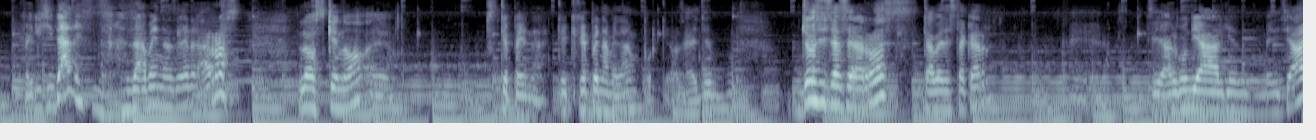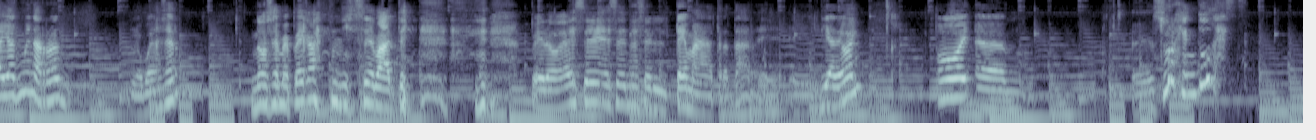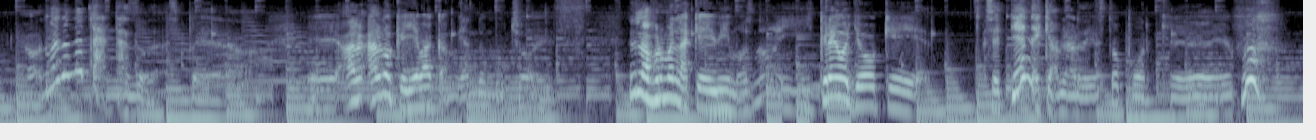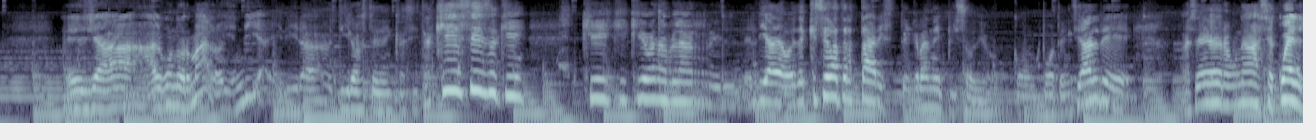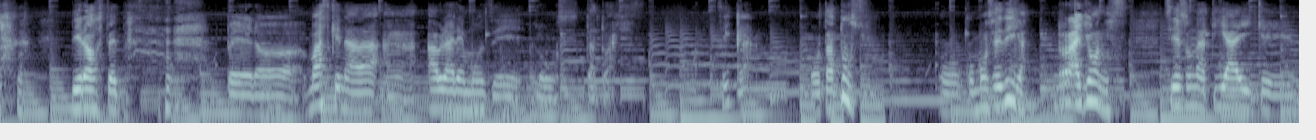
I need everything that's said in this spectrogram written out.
pues, felicidades, saben hacer arroz. Los que no, qué pena, qué, pena me dan, porque, o sea, yo, sí sé hacer arroz, cabe destacar. Eh, si algún día alguien me dice, ay, hazme un arroz, lo voy a hacer. No se me pega ni se bate. Pero ese, ese no es el tema a tratar eh, el día de hoy. Hoy em, eh, surgen dudas. No, Bueno, no tantas dudas, pero eh, al- algo que lleva cambiando mucho es, es la forma en la que vivimos, ¿no? Creo yo que se tiene que hablar de esto porque es ya algo normal hoy en día. Y dirá, dirá usted en casita, ¿qué es eso? ¿Qué, qué, qué- qué van a hablar el, el día de hoy? ¿De qué se va a tratar este gran episodio? Con potencial de hacer una secuela, dirá usted. Pero más que nada ah, hablaremos de los tatuajes. Sí, claro. O tatús. O como se diga. Rayones. Si es una tía ahí que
